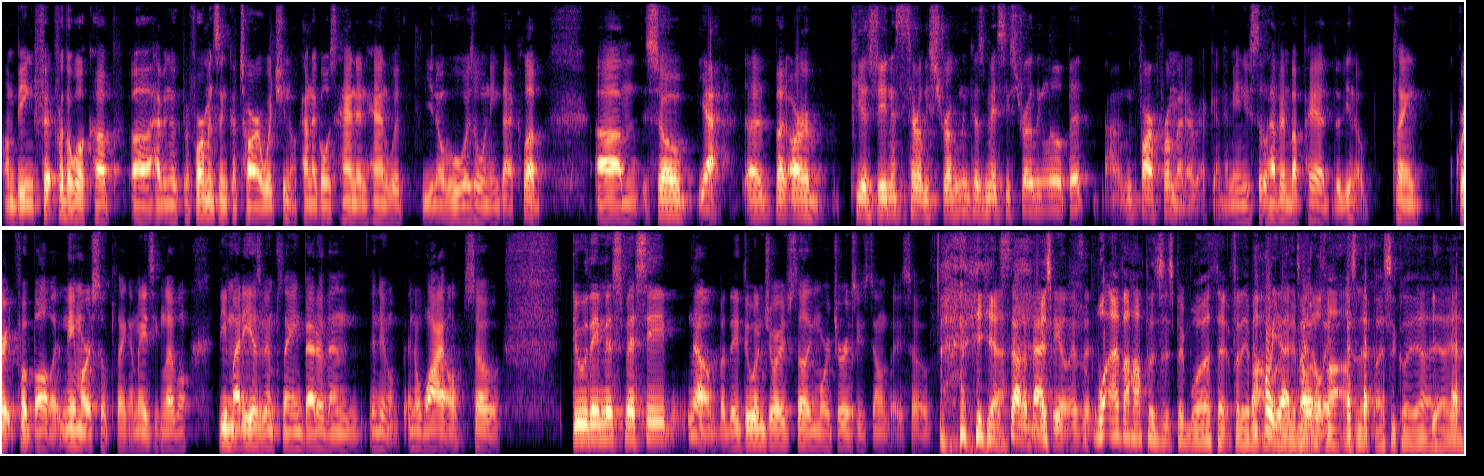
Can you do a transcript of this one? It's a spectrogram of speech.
on being fit for the World Cup, uh, having a performance in Qatar, which you know kind of goes hand in hand with you know who was owning that club. Um, so yeah, uh, but are PSG necessarily struggling because Messi's struggling a little bit? I mean, far from it, I reckon. I mean, you still have Mbappe you know playing great football. Neymar is still playing amazing level. Di Maria has been playing better than you know in a while. So do they miss Messi? No, but they do enjoy selling more jerseys, don't they? So yeah, it's not a bad deal, is it? Whatever happens, it's been worth it for the amount Oh, of money yeah, they totally. made off that, hasn't it? Basically, yeah, yeah,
